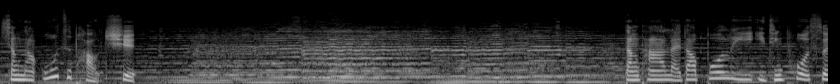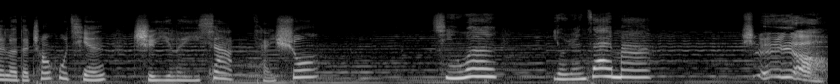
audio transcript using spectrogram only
向那屋子跑去。当他来到玻璃已经破碎了的窗户前，迟疑了一下，才说：“请问有人在吗？”“谁呀？”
